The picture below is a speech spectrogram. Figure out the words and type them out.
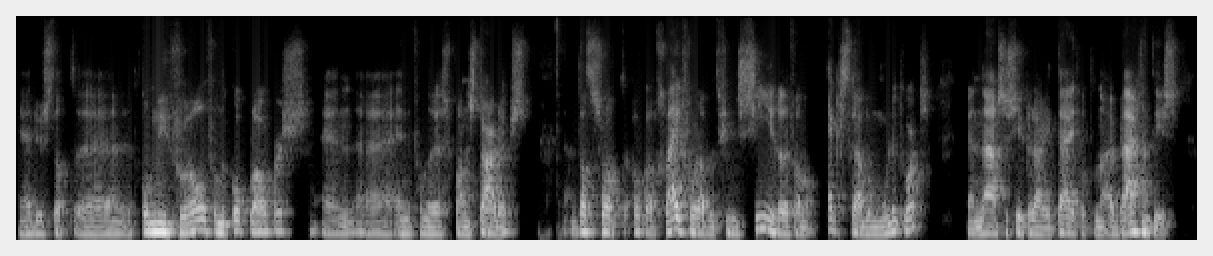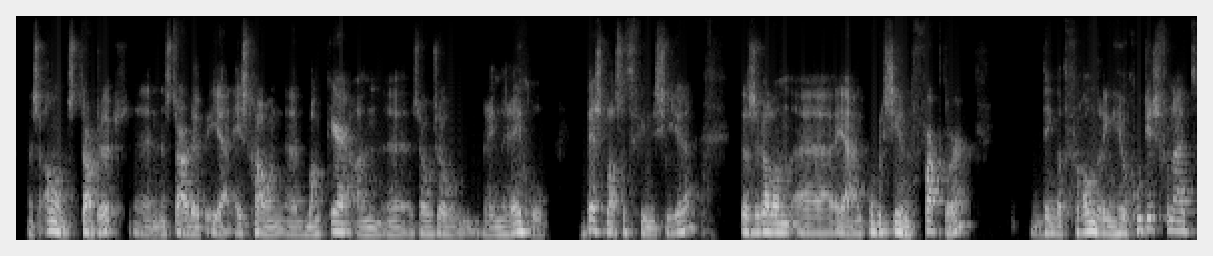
Dus dat, het komt nu vooral van de koplopers en, en van de, van de start-ups. Dat zorgt ook al gelijk voor dat het financieren ervan extra bemoeilijkt wordt. En naast de circulariteit, wat dan uitdagend is, dat is allemaal start-ups. En een start-up ja, is gewoon bankair aan, sowieso in de regel best lastig te financieren. Dat is wel een, uh, ja, een complicerende factor. Ik denk dat verandering heel goed is vanuit,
